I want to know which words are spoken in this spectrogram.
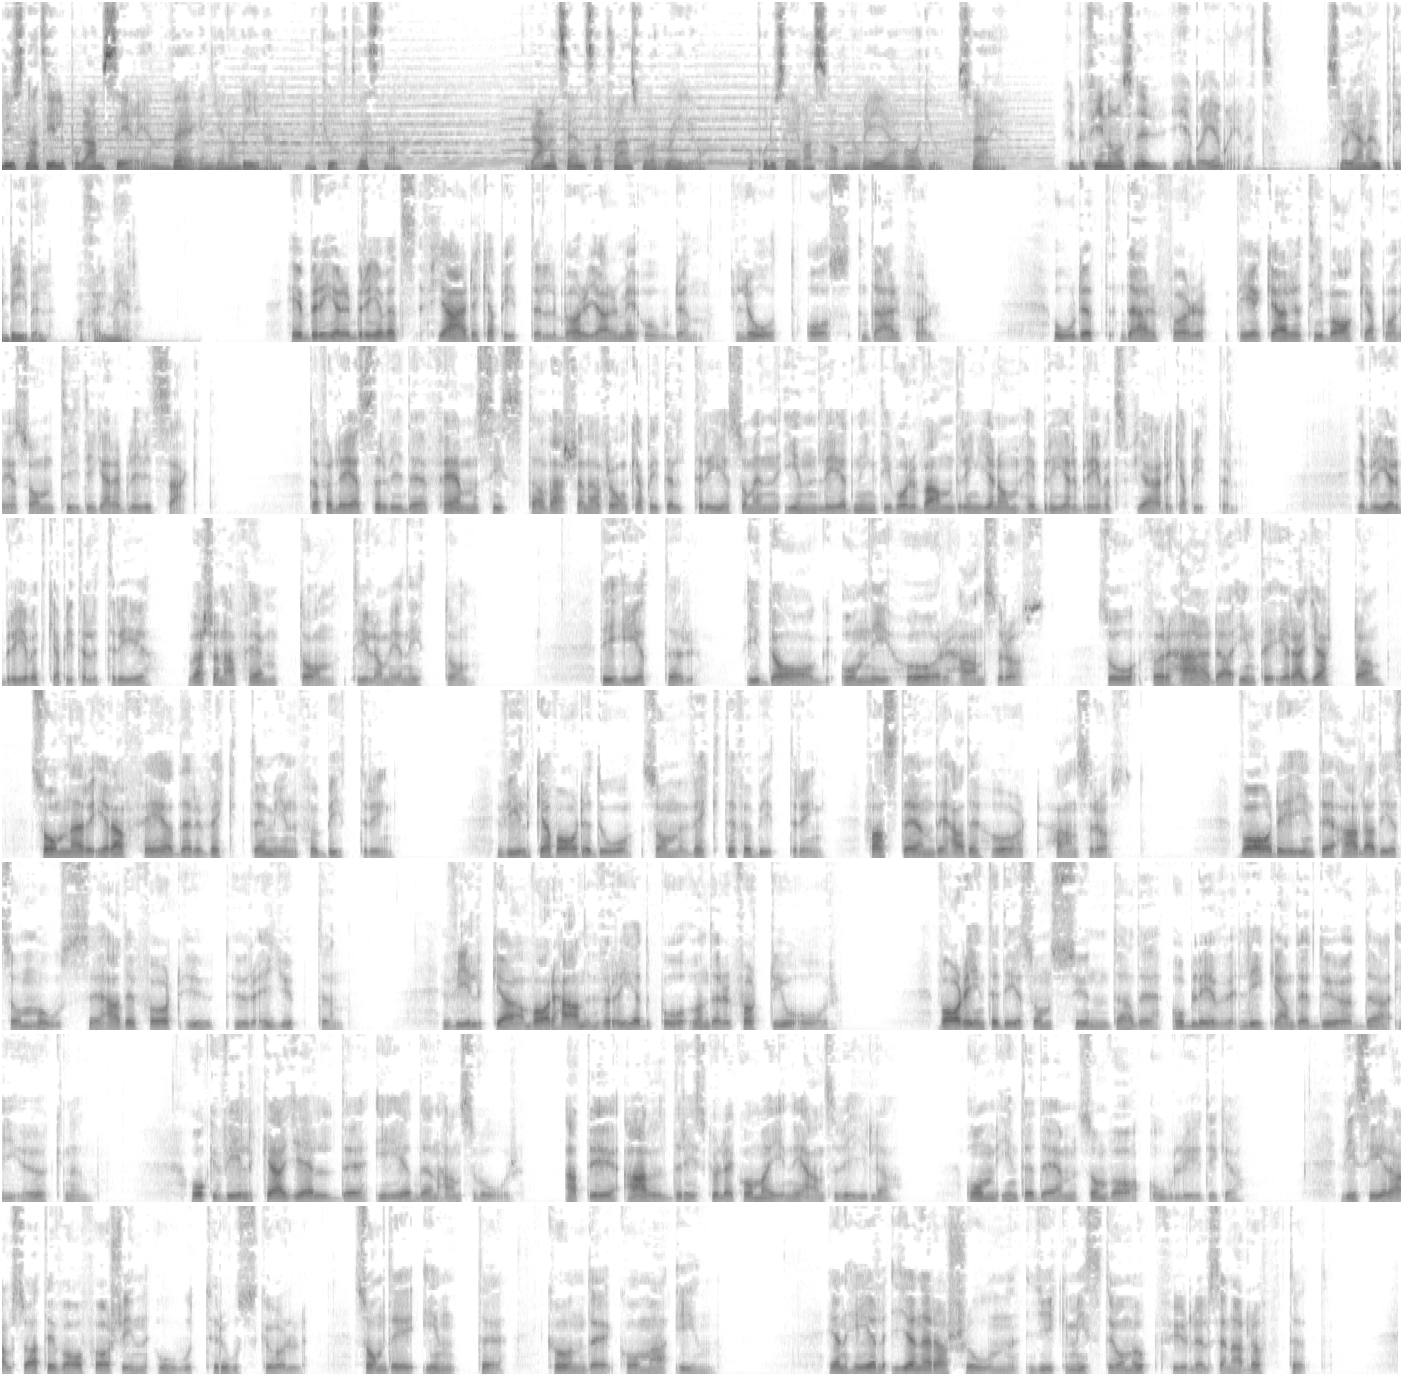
Du lyssnar till programserien Vägen genom Bibeln med Kurt Westman. Programmet sänds av Transworld Radio och produceras av Norea Radio Sverige. Vi befinner oss nu i Hebreerbrevet. Slå gärna upp din bibel och följ med. Hebreerbrevets fjärde kapitel börjar med orden Låt oss därför. Ordet därför pekar tillbaka på det som tidigare blivit sagt. Därför läser vi de fem sista verserna från kapitel 3 som en inledning till vår vandring genom Hebreerbrevets fjärde kapitel. Hebreerbrevet kapitel 3, verserna 15 till och med 19. Det heter, idag om ni hör hans röst, så förhärda inte era hjärtan som när era fäder väckte min förbittring. Vilka var det då som väckte förbittring fastän de hade hört hans röst? Var det inte alla de som Mose hade fört ut ur Egypten? Vilka var han vred på under 40 år? Var det inte det som syndade och blev liggande döda i öknen? Och vilka gällde eden han svor, att det aldrig skulle komma in i hans vila, om inte dem som var olydiga. Vi ser alltså att det var för sin otros skull som det inte kunde komma in. En hel generation gick miste om uppfyllelsen av löftet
